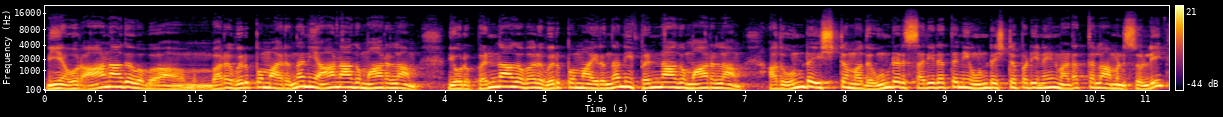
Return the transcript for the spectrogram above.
நீ ஒரு ஆணாக வ- வர விருப்பமாக இருந்தால் நீ ஆணாக மாறலாம். நீ ஒரு பெண்ணாக வர விருப்பமாக இருந்தால் நீ பெண்ணாக மாறலாம். அது உண்ட இஷ்டம் அது. உண்ட சரீரத்தை நீ உண்ட இஷ்டப்படி நீ நடத்தலாம்னு சொல்லி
